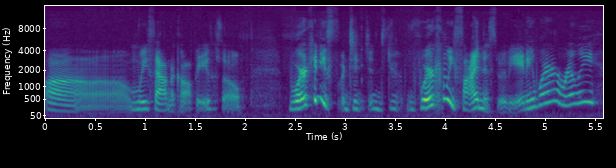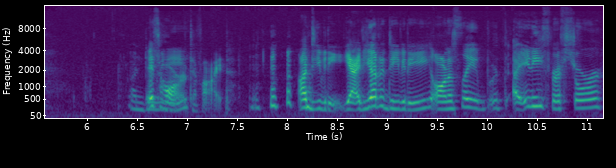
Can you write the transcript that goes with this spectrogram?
Um, we found a copy. So where can you did, did- where can we find this movie? Anywhere really? on It's hard to find on DVD. Yeah, if you got a DVD, honestly, any thrift store,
